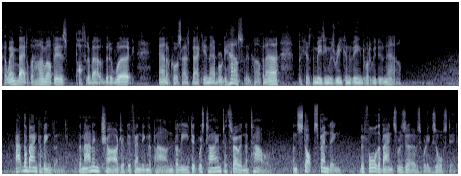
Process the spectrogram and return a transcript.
I went back to the Home Office, potted about with a bit of work, and of course, I was back in Admiralty House within half an hour because the meeting was reconvened. What do we do now? At the Bank of England, the man in charge of defending the pound believed it was time to throw in the towel and stop spending before the bank's reserves were exhausted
